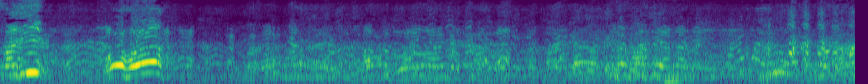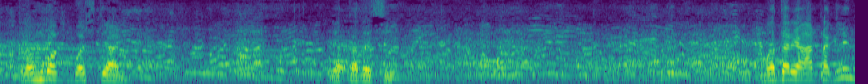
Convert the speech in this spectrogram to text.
सही? ओहो! Trimbak bus stand. एकादशी. मत म्हातारी हाथ टाकली ना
